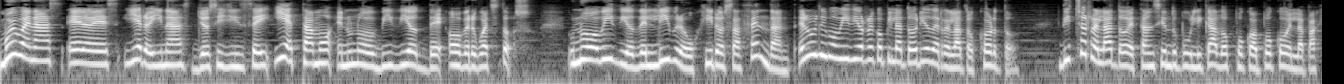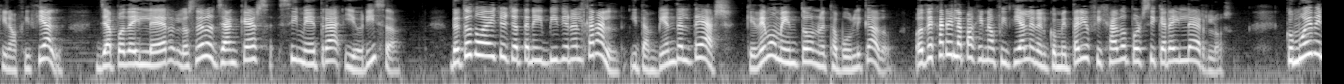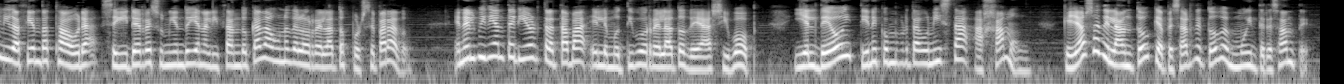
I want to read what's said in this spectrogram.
Muy buenas héroes y heroínas, yo soy Jinsei y estamos en un nuevo vídeo de Overwatch 2. Un nuevo vídeo del libro Heroes Ascendant, el último vídeo recopilatorio de relatos cortos. Dichos relatos están siendo publicados poco a poco en la página oficial. Ya podéis leer los de los Junkers, Symmetra y Orisa. De todos ellos ya tenéis vídeo en el canal, y también del de Ash, que de momento no está publicado. Os dejaré la página oficial en el comentario fijado por si queréis leerlos. Como he venido haciendo hasta ahora, seguiré resumiendo y analizando cada uno de los relatos por separado. En el vídeo anterior trataba el emotivo relato de Ash y Bob, y el de hoy tiene como protagonista a Hammond, que ya os adelanto que a pesar de todo es muy interesante.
